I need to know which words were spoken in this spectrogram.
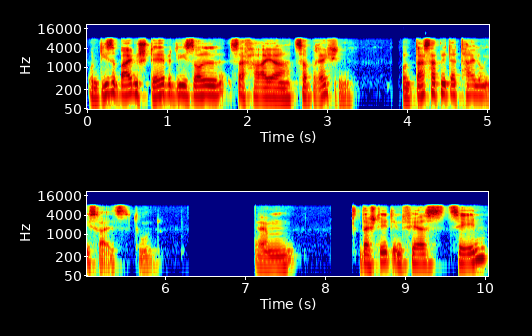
Und diese beiden Stäbe, die soll Sacharja zerbrechen. Und das hat mit der Teilung Israels zu tun. Ähm, da steht in Vers 10,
